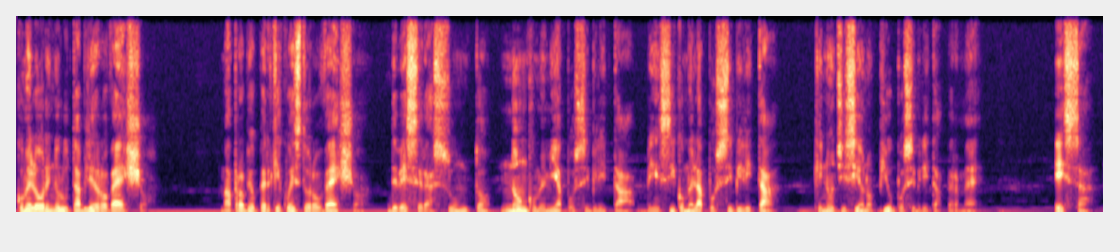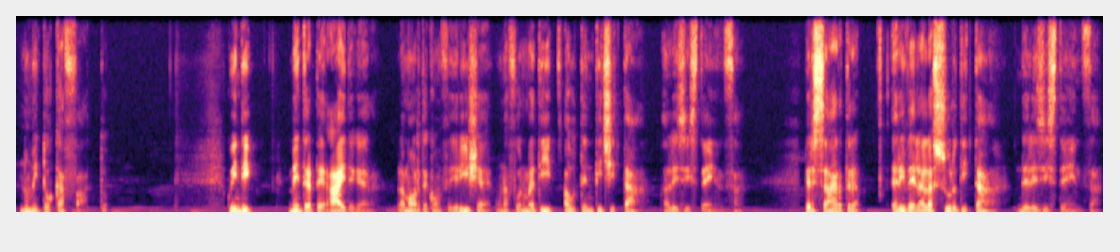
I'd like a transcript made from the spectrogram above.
come loro ineluttabile rovescio, ma proprio perché questo rovescio deve essere assunto non come mia possibilità, bensì come la possibilità che non ci siano più possibilità per me, essa non mi tocca affatto. Quindi, mentre per Heidegger la morte conferisce una forma di autenticità all'esistenza, per Sartre rivela l'assurdità dell'esistenza,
